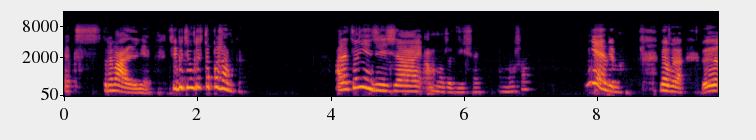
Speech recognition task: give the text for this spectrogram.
ekstremalnie. Czyli będziemy grać na porządkę. Ale to nie dzisiaj, a może dzisiaj. A może? Nie wiem. Dobra. y,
